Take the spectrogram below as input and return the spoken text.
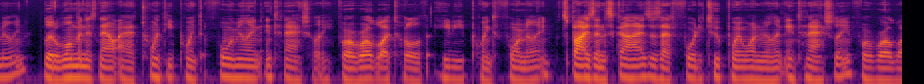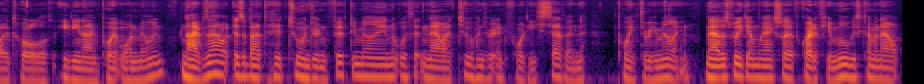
million. Little Women is now at 20.4 million internationally for a worldwide total of 80.4 million. Spies in Disguise is at 42.1 million internationally for a worldwide total of 89.1 million. Knives Out is about to hit 250 million with it now at 247 0.3 million. Now, this weekend we actually have quite a few movies coming out.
